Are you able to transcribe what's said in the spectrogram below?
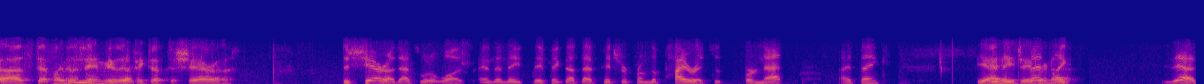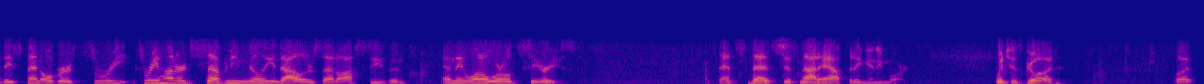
Uh, it's definitely the same year they up- picked up Teixeira. Teixeira, that's what it was. And then they they picked up that pitcher from the Pirates, Burnett, I think. Yeah, and they AJ spent Burnett. like yeah, they spent over three three hundred seventy million dollars that off season, and they won a World Series. That's that's just not happening anymore, which is good. But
